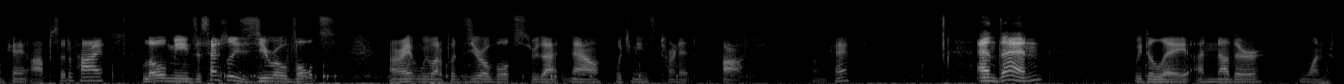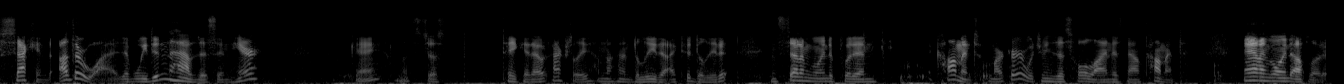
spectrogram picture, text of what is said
Okay, opposite of high. Low means essentially zero volts. All right, we want to put zero volts through that now, which means turn it off. Okay, and then we delay another one second. Otherwise, if we didn't have this in here, okay, let's just take it out. Actually, I'm not going to delete it. I could delete it. Instead, I'm going to put in a comment marker, which means this whole line is now comment. And I'm going to upload it.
